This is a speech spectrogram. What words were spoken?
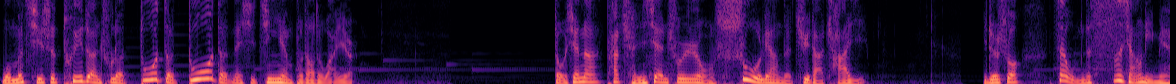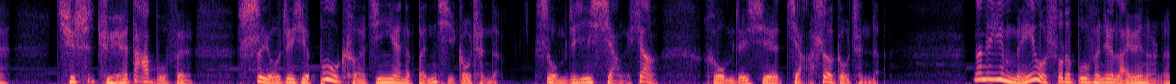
我们其实推断出了多得多的那些经验不到的玩意儿。首先呢，它呈现出这种数量的巨大差异，也就是说，在我们的思想里面，其实绝大部分是由这些不可经验的本体构成的，是我们这些想象和我们这些假设构成的。那那些没有说的部分，这个来源哪儿呢？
